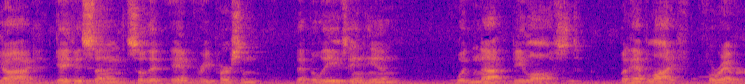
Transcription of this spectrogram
God gave his son so that every person that believes in him would not be lost, but have life forever.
